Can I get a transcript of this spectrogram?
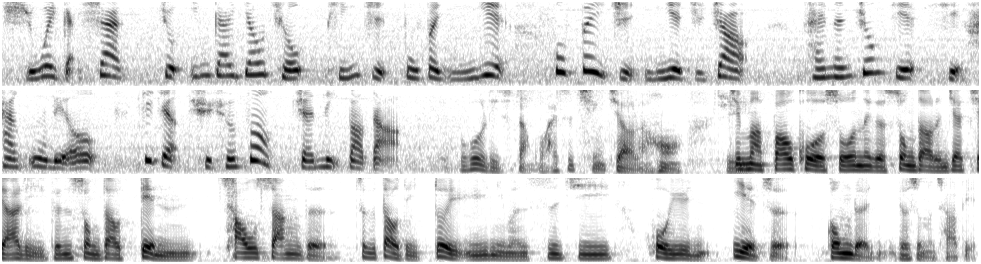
迟未改善，就应该要求停止部分营业或废止营业执照，才能终结血汗物流。记者许纯凤整理报道。不过理事长，我还是请教了哈，起码包括说那个送到人家家里跟送到店超商的，这个到底对于你们司机、货运业者、工人有什么差别？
